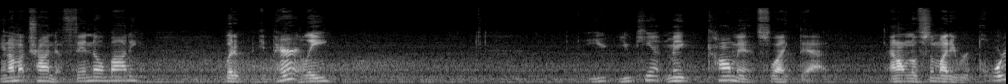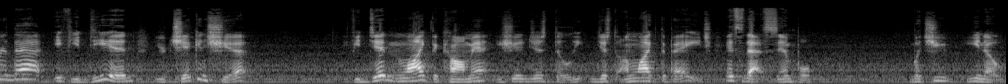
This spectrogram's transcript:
And I'm not trying to offend nobody. But apparently, you, you can't make comments like that. I don't know if somebody reported that. If you did, you're chicken shit. If you didn't like the comment, you should just delete, just unlike the page. It's that simple. But you, you know,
